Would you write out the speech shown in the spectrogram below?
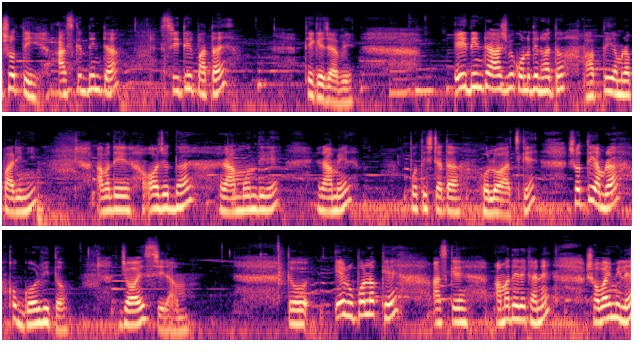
সত্যি, আজকের দিনটা স্মৃতির পাতায় থেকে যাবে। এই দিনটা আসবে কোনো দিন হয়তো ভাবতেই আমরা পারিনি। আমাদের অযোধ্যার রাম মন্দিরে রামের প্রতিষ্ঠাতা হলো আজকে। সত্যি আমরা খুব গর্বিত। জয় শ্রীরাম। তো এর উপলক্ষে আজকে আমাদের এখানে সবাই মিলে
